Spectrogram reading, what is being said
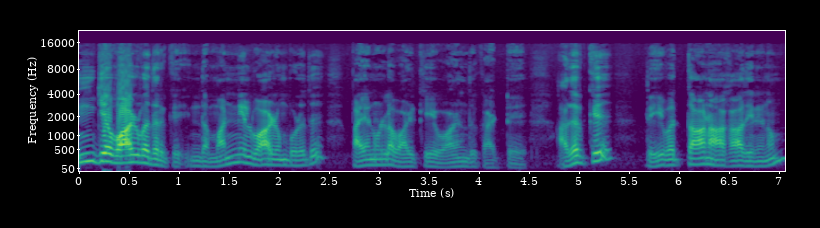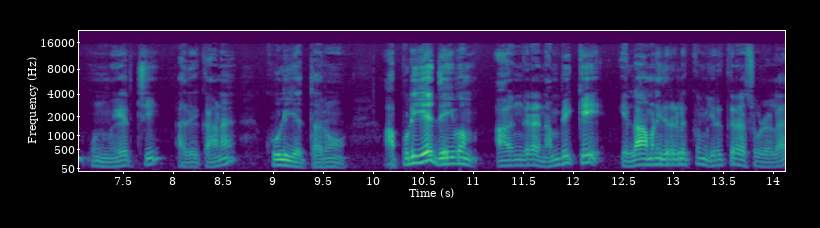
இங்கே வாழ்வதற்கு இந்த மண்ணில் வாழும் பொழுது பயனுள்ள வாழ்க்கையை வாழ்ந்து காட்டு. அதற்கு தெய்வத்தான் ஆகாதெனினும் உன் முயற்சி அதுக்கான கூலியை தரும். அப்படியே தெய்வம் அங்கிற நம்பிக்கை எல்லா மனிதர்களுக்கும் இருக்கிற சூழலை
